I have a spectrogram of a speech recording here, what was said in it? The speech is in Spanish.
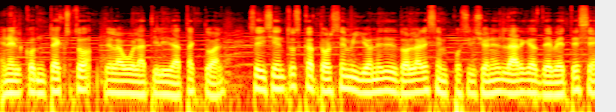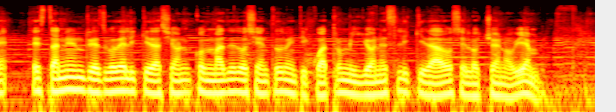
En el contexto de la volatilidad actual, 614 millones de dólares en posiciones largas de BTC están en riesgo de liquidación con más de 224 millones liquidados el 8 de noviembre.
